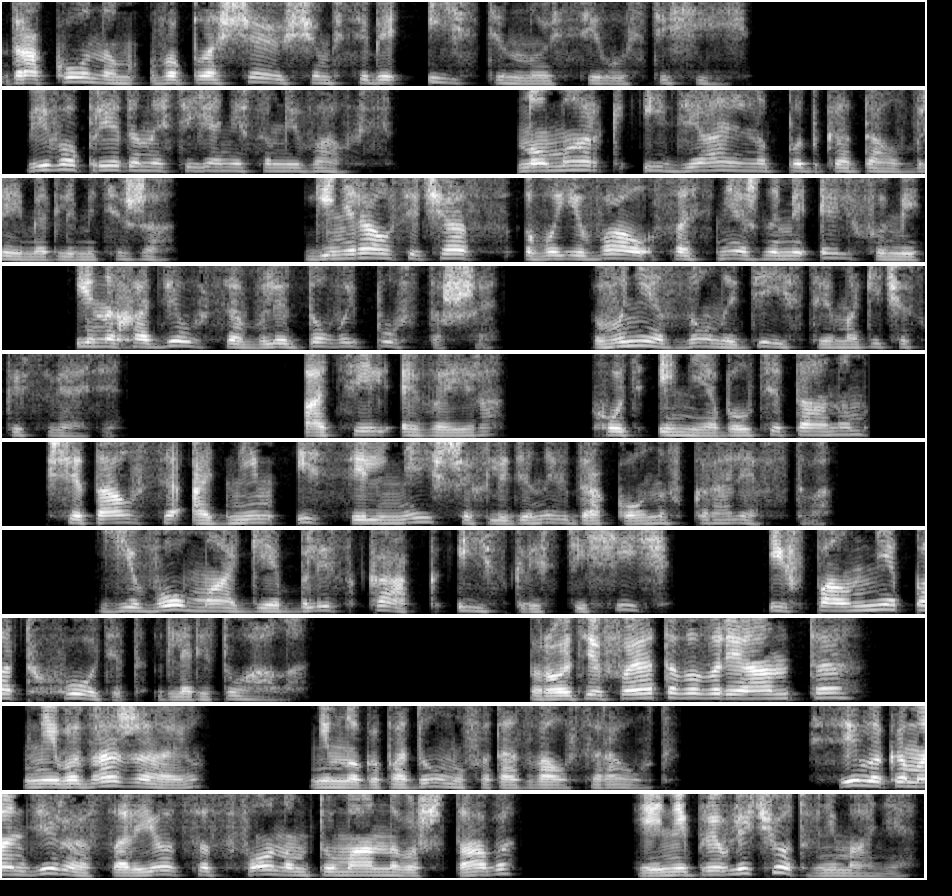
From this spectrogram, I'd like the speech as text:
драконом, воплощающим в себе истинную силу стихий. В его преданности я не сомневалась. Но Марк идеально подгадал время для мятежа. Генерал сейчас воевал со снежными эльфами и находился в ледовой пустоши, вне зоны действия магической связи. Атиль Эвейра, хоть и не был титаном, считался одним из сильнейших ледяных драконов королевства. Его магия близка к искре стихий и вполне подходит для ритуала. «Против этого варианта не возражаю», — немного подумав, отозвался Раут. «Сила командира сольется с фоном туманного штаба и не привлечет внимания.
